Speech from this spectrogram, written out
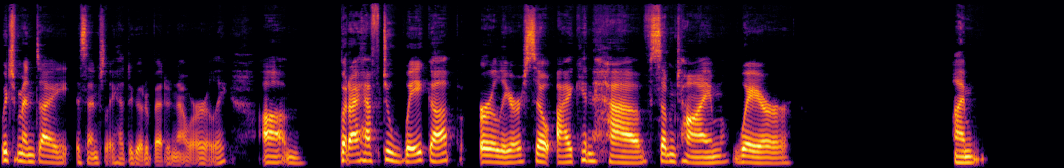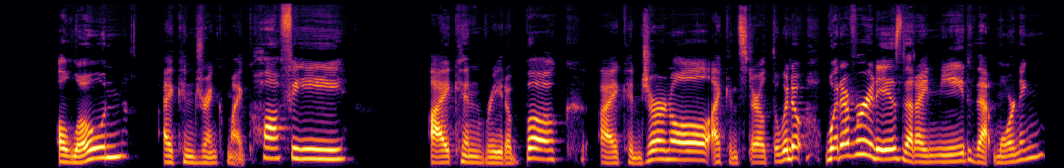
which meant I essentially had to go to bed an hour early. Um, but I have to wake up earlier so I can have some time where I'm alone. I can drink my coffee. I can read a book, I can journal, I can stare out the window, whatever it is that I need that morning.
